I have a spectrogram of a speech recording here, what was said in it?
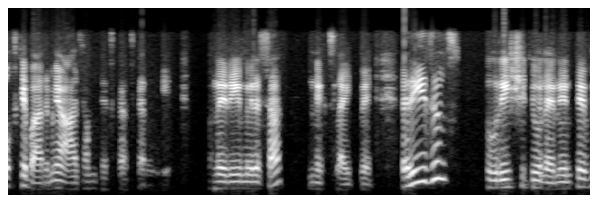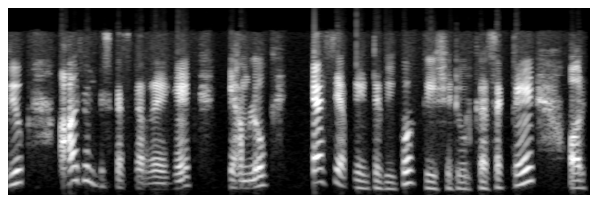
उसके बारे में आज हम डिस्कस करेंगे बने रहिए मेरे साथ नेक्स्ट स्लाइड पे reason to reschedule an interview आज हम डिस्कस कर रहे हैं कि हम लोग कैसे अपने इंटरव्यू को रीशेड्यूल कर सकते हैं और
